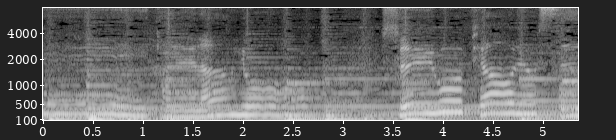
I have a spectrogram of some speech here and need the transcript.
漂流。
